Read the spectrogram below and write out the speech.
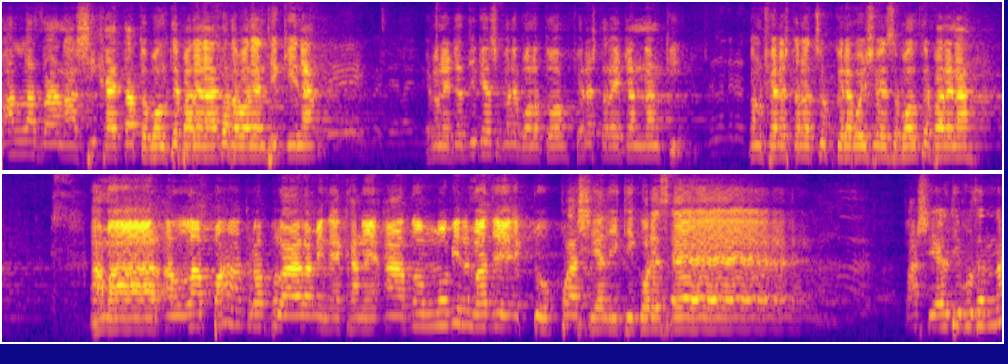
আল্লাহ যা না শিখায় তা তো বলতে পারে না, কথা বলেন ঠিক কি না? এখন এটা জিজ্ঞাসা করে বলো তো, ফেরেশতারা এটার নাম কি? এখন ফেরেশতারা চুপ করে বসে হয়েছে বলতে পারে না। আমার আল্লাহ পাক রব্বুল আলামিন এখানে আদম নবীর মাঝে একটু পার্সিয়ালিটি করেছে। পার্সিয়ালিটি বুঝেন না?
